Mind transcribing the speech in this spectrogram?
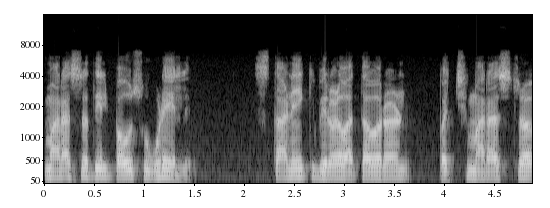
महाराष्ट्रातील पाऊस उघडेल. स्थानिक विरळ वातावरण पश्चिम महाराष्ट्र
